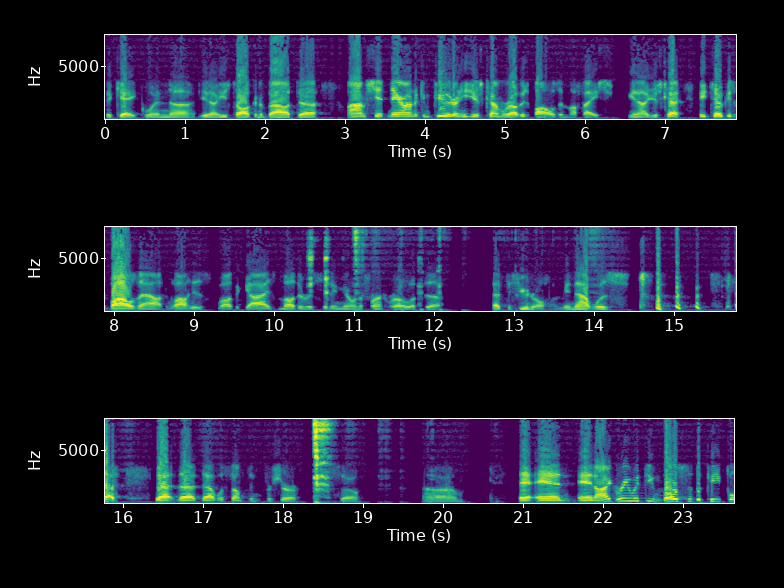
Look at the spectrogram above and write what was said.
the cake when uh, you know he's talking about uh, I'm sitting there on the computer and he just come rub his balls in my face. You know, just cut. He took his balls out while his while the guy's mother is sitting there on the front row of the at the funeral. I mean, that was that that that that was something for sure. So, um, and and I agree with you. Most of the people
